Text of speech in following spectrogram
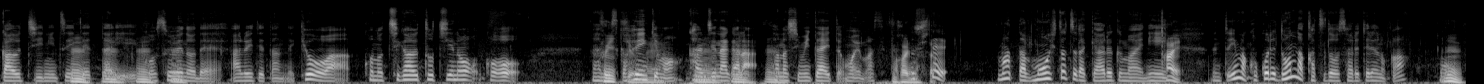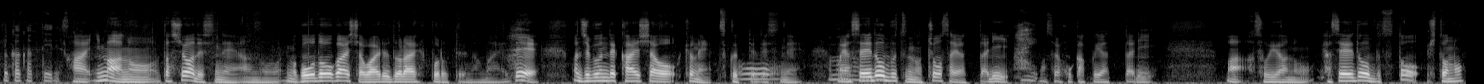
鹿打ちについてったり、うん。うん。こうそういうので歩いてたんで今日はこの違う土地のこうなんですか雰囲気,、も感じながらうん。うん。うん。楽しみたいと思います。そしてまたもう一つだけ歩く前に、はい、うんと今ここでどんな活動をされてるのか伺っていいですか、はい、今あの私はですねあの今合同会社ワイルドライフプロという名前で、まあ、自分で会社を去年作ってですね、まあ、野生動物の調査やったり、はい。まあ、それ捕獲やったり、まあ、そういうあの野生動物と人の、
